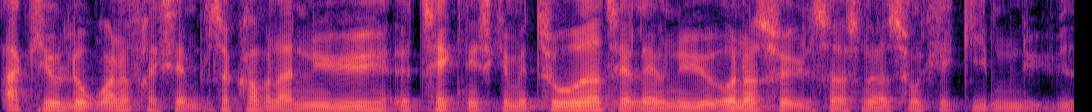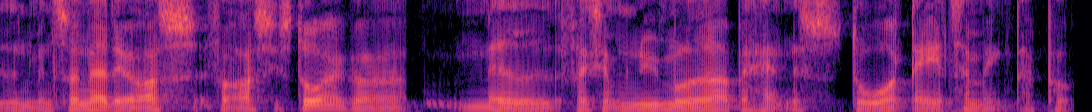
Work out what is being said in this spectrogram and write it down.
Arkeologerne for eksempel, så kommer der nye øh, tekniske metoder til at lave nye undersøgelser og sådan noget, som kan give dem ny viden. Men sådan er det også for os historikere med for eksempel nye måder at behandle store datamængder på.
